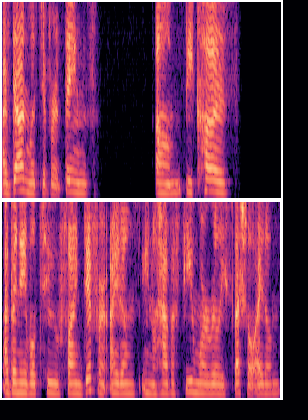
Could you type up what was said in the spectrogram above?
I've done with different things, um, because I've been able to find different items, you know, have a few more really special items.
